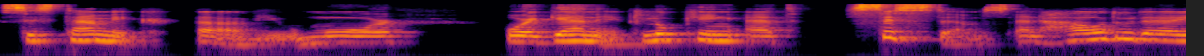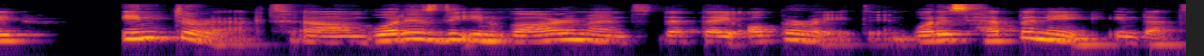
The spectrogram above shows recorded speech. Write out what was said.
systemic uh, view, more organic, looking at systems and how do they interact? Um, what is the environment that they operate in? What is happening in that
